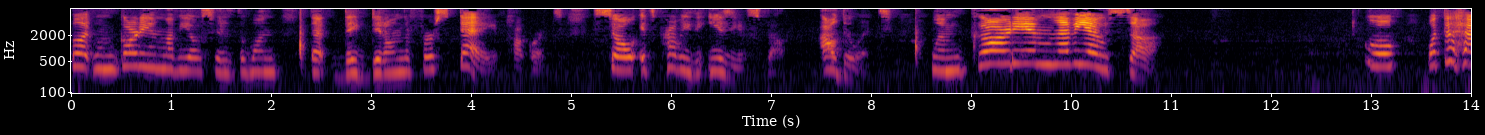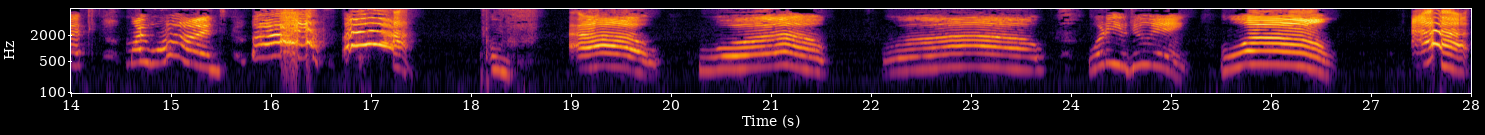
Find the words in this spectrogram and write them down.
But Wingardium Leviosa is the one that they did on the first day of Hogwarts. So it's probably the easiest spell. I'll do it. Wingardium Leviosa. Oh, what the heck? My wand! Ah! Ah! Oof. Ow! Whoa! Whoa! Are you doing? Whoa! Ah!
